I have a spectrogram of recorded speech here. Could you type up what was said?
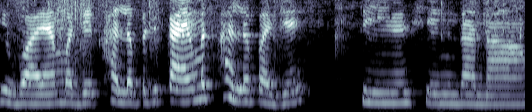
हिवाळ्यामध्ये खाल्लं पाहिजे कायमच खाल्लं पाहिजे. तीळ शेंगदाणा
